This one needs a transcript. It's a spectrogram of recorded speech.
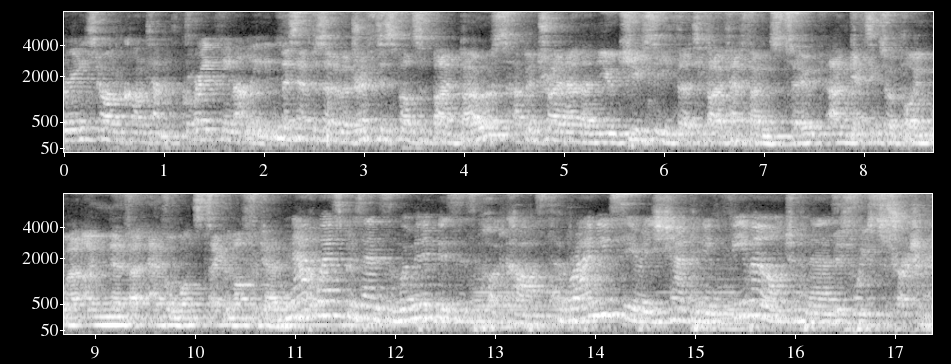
really strong content with great female leads. This episode of Adrift is sponsored by Bose. I've been trying out their new QC35 headphones too. I'm getting to a point where I never ever want to take them off again. NatWest presents the Women in Business podcast, a brand new series championing female entrepreneurs. This week's Distraction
